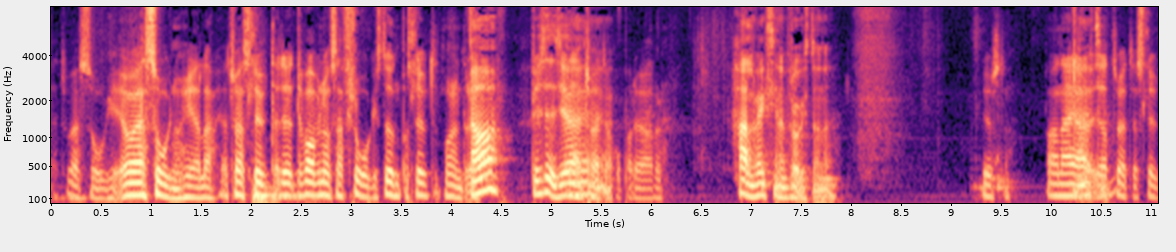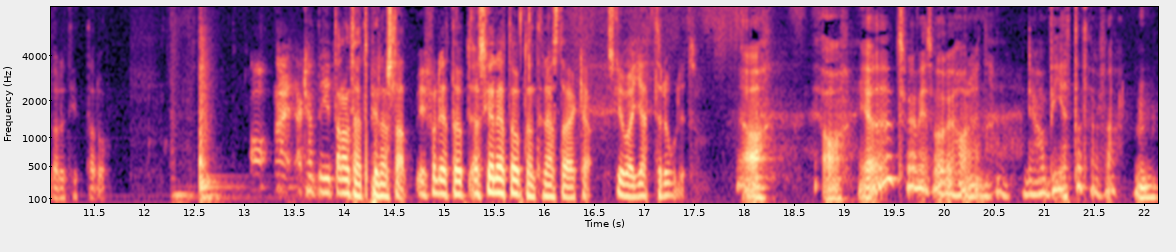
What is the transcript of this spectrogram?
Jag tror jag såg, ja jag såg nog hela. Jag tror jag slutade, det, var väl någon sån här frågestund på slutet, var det inte det? Ja, precis. jag, Jag, tror att jag hoppade över. halvvägs innan frågestunden. Just det. Ja, nej, Ja, jag, jag tror- att jag slutade titta då. Ja, nej, jag kan inte hitta något tättpinnarssladd. Vi får leta upp, jag ska leta upp den till nästa vecka. Det skulle vara jätteroligt. Ja, ja, jag tror jag vet vad vi har den här. Jag har vetat i alla fall. Mm.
